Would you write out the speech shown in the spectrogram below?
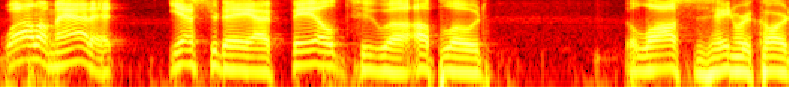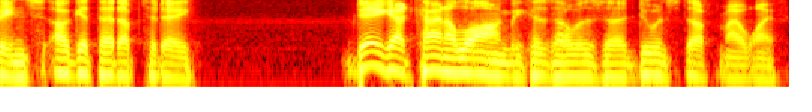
while I'm at it, yesterday I failed to uh, upload the Lost Zane recordings. I'll get that up today. Day got kind of long because I was uh, doing stuff for my wife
